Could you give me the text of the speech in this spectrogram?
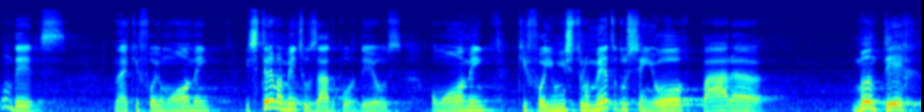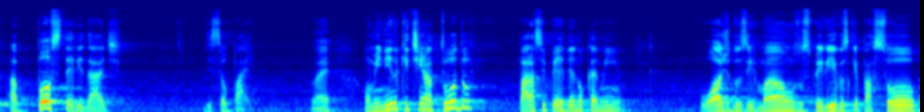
um deles, não é, que foi um homem extremamente usado por Deus, um homem que foi um instrumento do Senhor para manter a posteridade de seu pai. Não é? Um menino que tinha tudo para se perder no caminho. o ódio dos irmãos, os perigos que passou,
